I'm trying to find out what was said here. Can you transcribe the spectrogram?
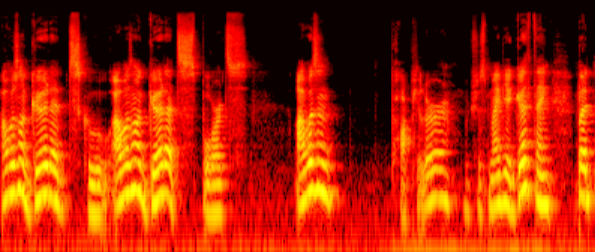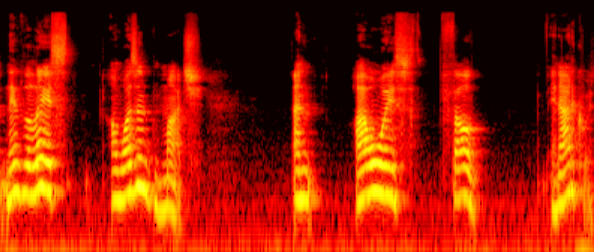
I was not good at school. I was not good at sports. I wasn't popular, which was maybe a good thing, but nevertheless, I wasn't much. And I always felt inadequate.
